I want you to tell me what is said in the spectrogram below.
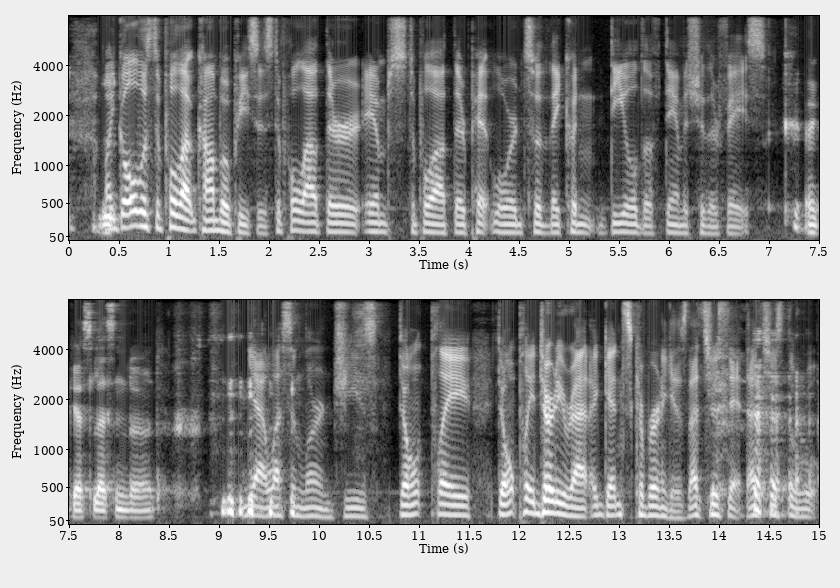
My goal was to pull out combo pieces, to pull out their imps, to pull out their pit lord, so that they couldn't deal the damage to their face. I guess lesson learned. Yeah, lesson learned. Jeez, don't play, don't play Dirty Rat against Copernicus. That's just it. That's just the rule.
